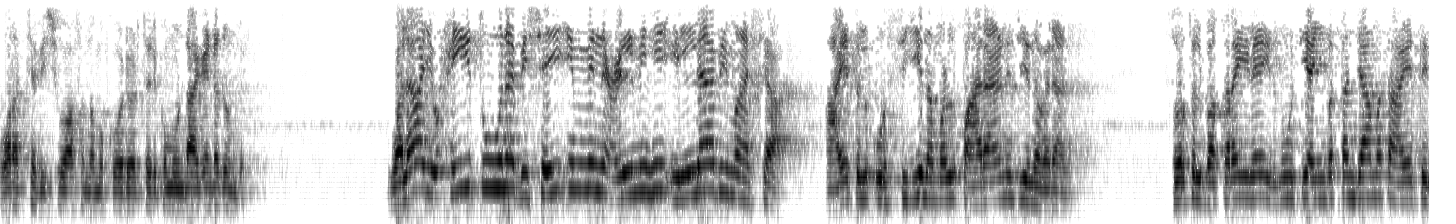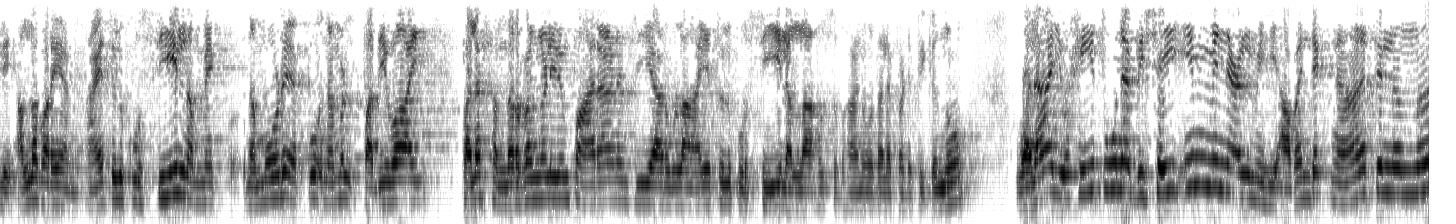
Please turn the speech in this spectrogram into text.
ഉറച്ച വിശ്വാസം നമുക്ക് ഓരോരുത്തർക്കും ഉണ്ടാകേണ്ടതുണ്ട്. ആയത്തുൽ കുർസി നമ്മൾ പാരായണം ചെയ്യുന്നവരാണ്. സൂറത്തുൽ ബക്കറയിലെ ഇരുന്നൂറ്റി അമ്പത്തി അഞ്ചാമത്തെ ആയത്തിൽ അല്ല പറയാണ് ആയത്തുൽ കുർസിയിൽ നമ്മെ നമ്മോട് എപ്പോ നമ്മൾ പതിവായി പല സന്ദർഭങ്ങളിലും പാരായണം ചെയ്യാറുള്ള ആയത്തുൽ കുർസിയിൽ അള്ളാഹു സുബാനു തല പഠിപ്പിക്കുന്നു. അവന്റെ ജ്ഞാനത്തിൽ നിന്ന്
